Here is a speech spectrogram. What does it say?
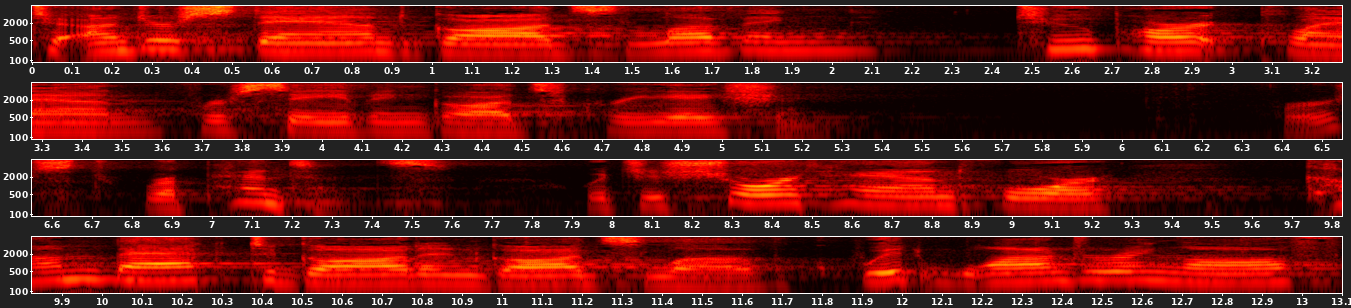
to understand God's loving two part plan for saving God's creation. First, repentance, which is shorthand for come back to God and God's love, quit wandering off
